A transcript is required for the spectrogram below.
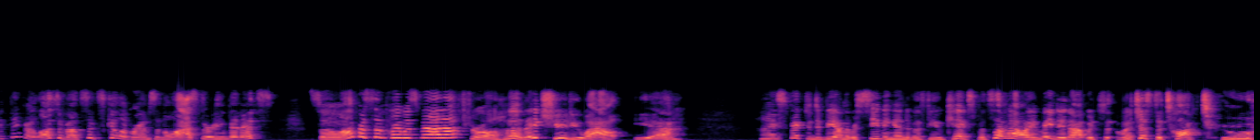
I think I lost about six kilograms in the last 30 minutes. So Opera Senpai was mad after all. Huh, they chewed you out. Yeah. I expected to be on the receiving end of a few kicks, but somehow I made it out with, with just a talk too.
